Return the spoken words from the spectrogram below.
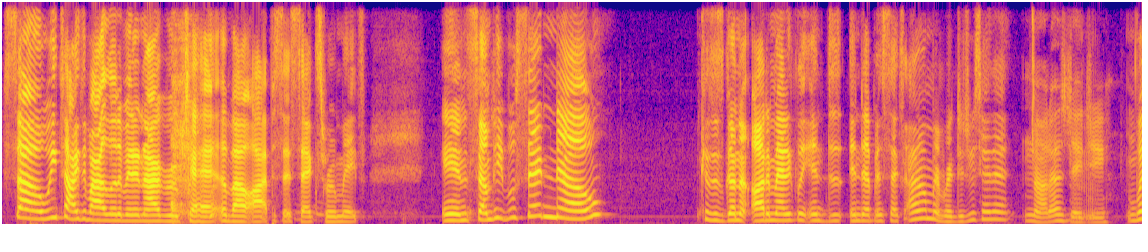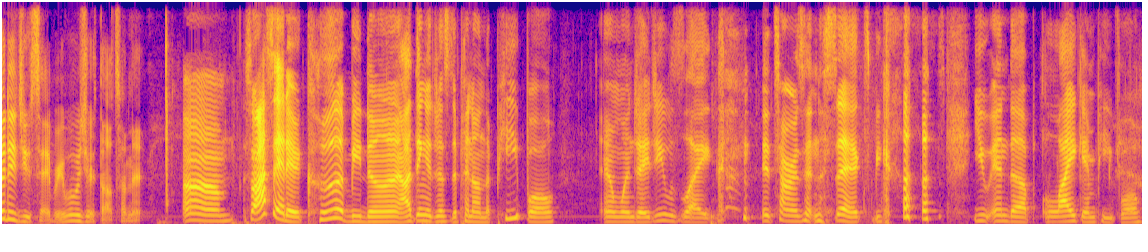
so we talked about a little bit in our group chat about opposite sex roommates, and some people said no because it's gonna automatically end, end up in sex. I don't remember. Did you say that? No, that's JG. What did you say, Brie? What was your thoughts on that? Um, so I said it could be done. I think it just depends on the people. And when JG was like, it turns into sex because you end up liking people,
